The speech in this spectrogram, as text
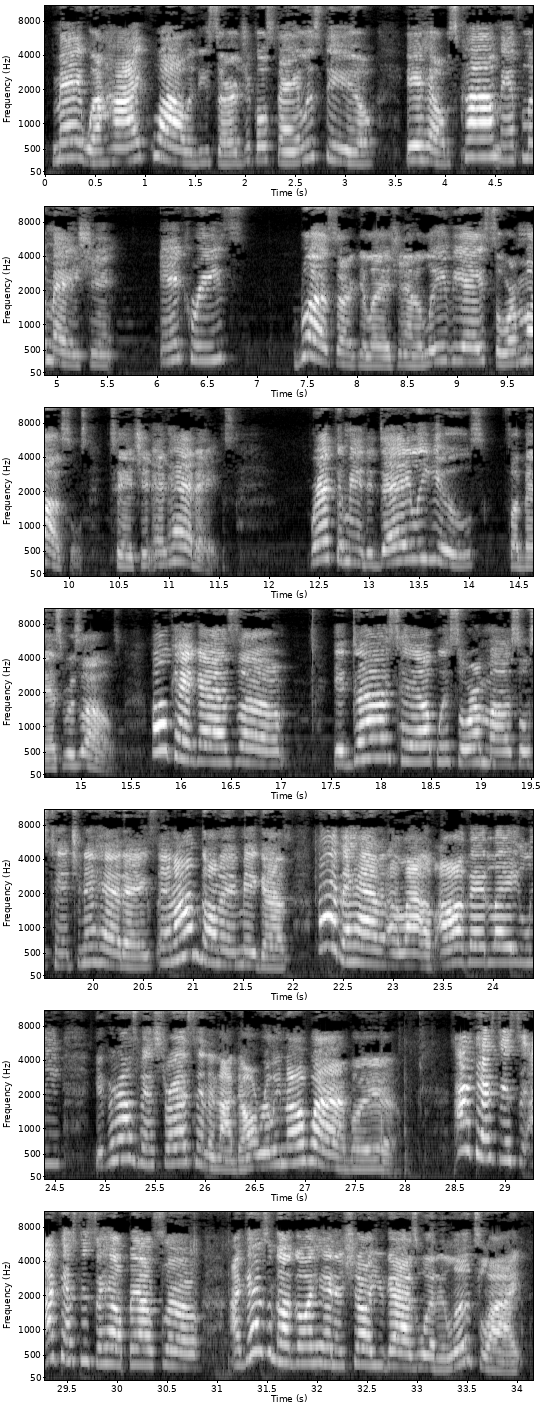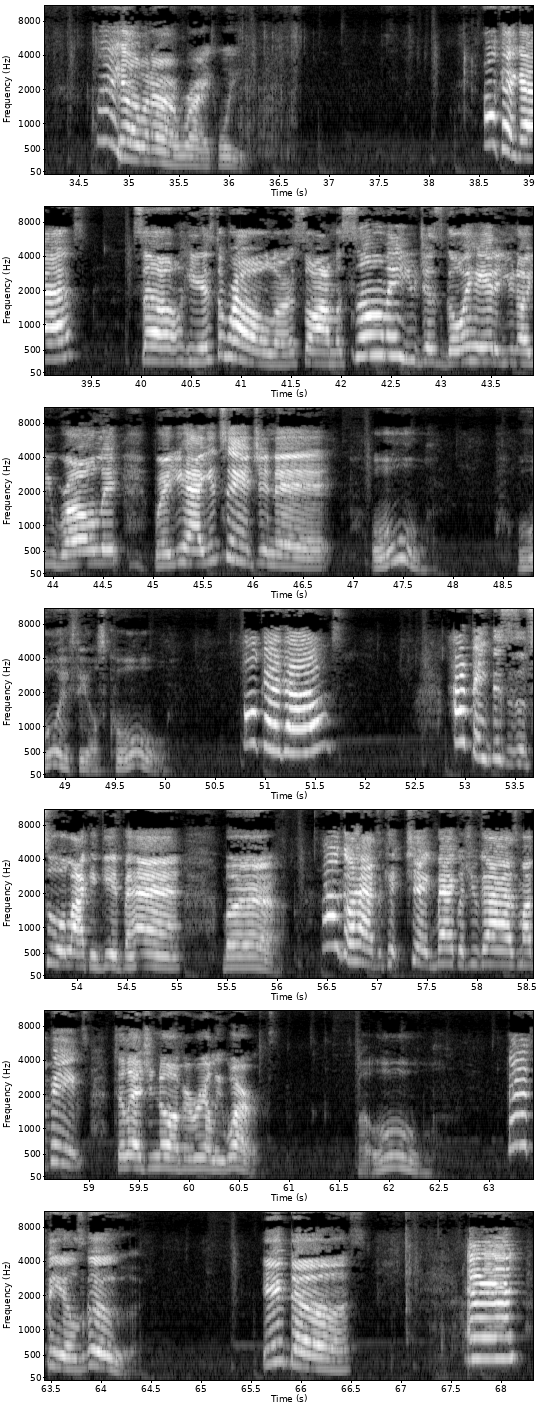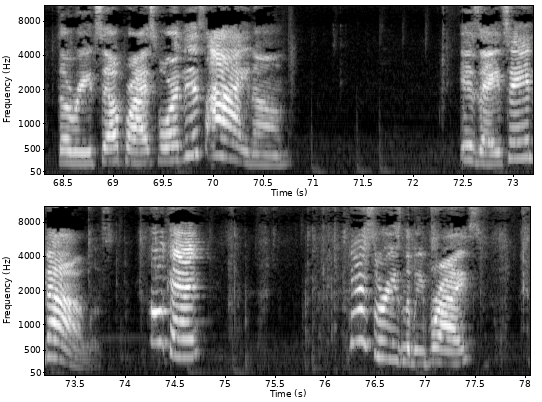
Made with high-quality surgical stainless steel, it helps calm inflammation, increase blood circulation, and alleviate sore muscles, tension, and headaches. Recommended daily use for best results. Okay, guys, um, it does help with sore muscles, tension, and headaches. And I'm going to admit, guys, I've been having a lot of all that lately. Your girl's been stressing, and I don't really know why, but yeah. I guess this, I guess this will help out. So I guess I'm gonna go ahead and show you guys what it looks like. Let me open up right quick. Okay, guys. So here's the roller. So I'm assuming you just go ahead and, you know, you roll it where you have your tension at. Ooh. Ooh, it feels cool. Okay, guys. I think this is a tool I can get behind. But I'm going to have to check back with you guys, my peeps, to let you know if it really works. But ooh, that feels good. It does. And the retail price for this item is $18. Okay. Reasonably priced,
